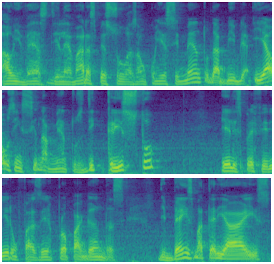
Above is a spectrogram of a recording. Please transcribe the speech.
ao invés de levar as pessoas ao conhecimento da Bíblia e aos ensinamentos de Cristo, eles preferiram fazer propagandas de bens materiais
